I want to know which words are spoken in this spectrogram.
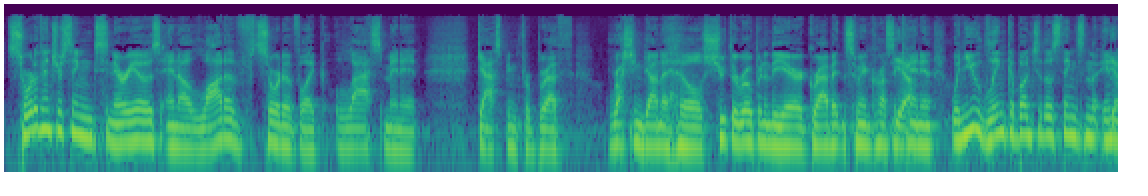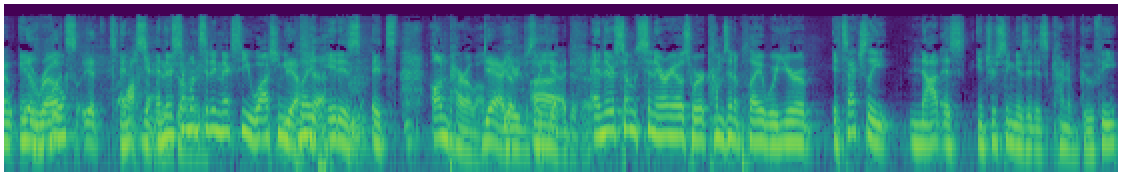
sort of interesting scenarios and a lot of sort of like last minute gasping for breath. Rushing down a hill, shoot the rope into the air, grab it, and swing across a Yeah. canyon. When you link a bunch of those things in, the, in, Yeah, a, in a row, looks- it's and, awesome yeah, and there's someone sitting next to you watching you play, it is it's unparalleled. Yeah, you're just like, yeah, I did that. And there's some scenarios where it comes into play where you're it's actually not as interesting as it is kind of goofy,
